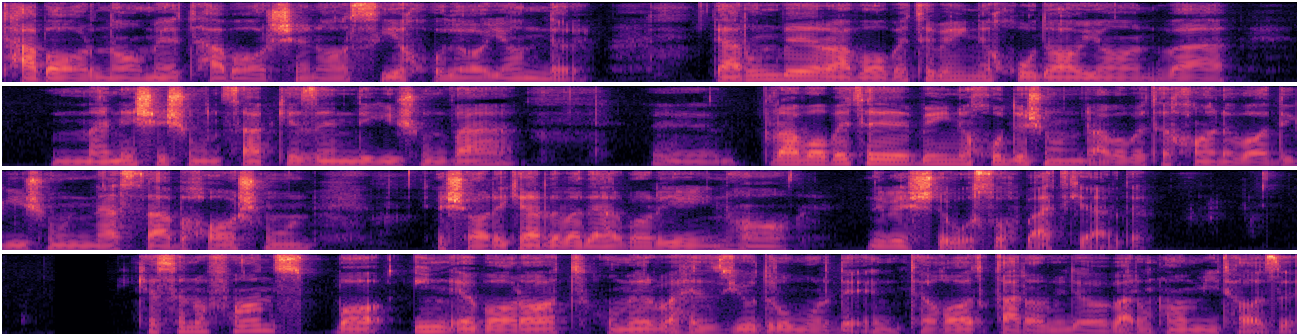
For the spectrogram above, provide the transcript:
تبارنامه تبارشناسی خدایان داره. در اون به روابط بین خدایان و منششون سبک زندگیشون و روابط بین خودشون روابط خانوادگیشون نسبهاشون اشاره کرده و درباره اینها نوشته و صحبت کرده. کسنوفانس با این عبارات هومر و هزیود رو مورد انتقاد قرار میده و بر اونها میتازه.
